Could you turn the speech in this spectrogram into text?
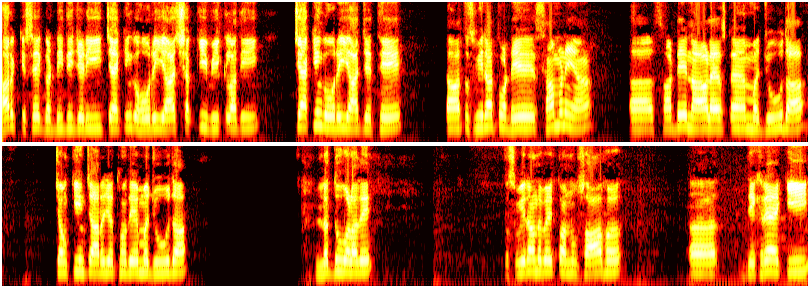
ਹਰ ਕਿਸੇ ਗੱਡੀ ਦੀ ਜਿਹੜੀ ਚੈਕਿੰਗ ਹੋ ਰਹੀ ਆ, ਸ਼ੱਕੀ ਵਹੀਕਲਾਂ ਦੀ ਚੈਕਿੰਗ ਹੋ ਰਹੀ ਆ ਅੱਜ ਇੱਥੇ। ਤਾਂ ਤਸਵੀਰਾਂ ਤੁਹਾਡੇ ਸਾਹਮਣੇ ਆ। ਸਾਡੇ ਨਾਲ ਇਸ ਟਾਈਮ ਮੌਜੂਦ ਆ, ਚੌਂਕੀ ਇੰਚਾਰਜ ਇੱਥੋਂ ਦੇ ਮੌਜੂਦ ਆ। ਲੱਦੂ ਵਾਲਾ ਦੇ। ਤਸਵੀਰਾਂ ਦੇ ਵਿੱਚ ਤੁਹਾਨੂੰ ਸਾਫ਼ ਦਿਖ ਰਿਹਾ ਹੈ ਕਿ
